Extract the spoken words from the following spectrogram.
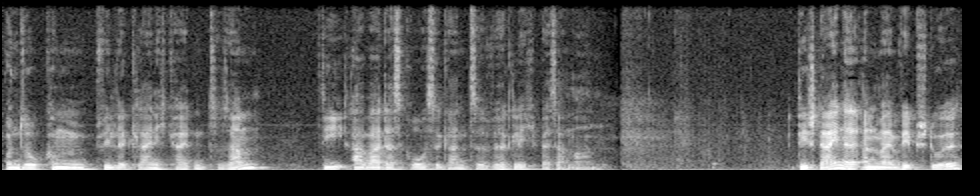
und so kommen viele Kleinigkeiten zusammen, die aber das große Ganze wirklich besser machen. Die Steine an meinem Webstuhl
